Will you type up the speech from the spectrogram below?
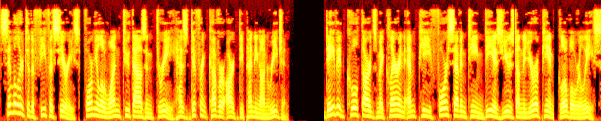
Similar to the FIFA series, Formula One 2003 has different cover art depending on region. David Coulthard's McLaren MP417D is used on the European, global release.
